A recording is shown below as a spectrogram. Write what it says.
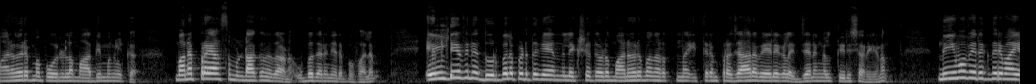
മനോരമ പോലുള്ള മാധ്യമങ്ങൾക്ക് മനപ്രയാസമുണ്ടാക്കുന്നതാണ് ഉപതെരഞ്ഞെടുപ്പ് ഫലം. എൽ ഡി എഫിനെ ദുർബലപ്പെടുത്തുക എന്ന ലക്ഷ്യത്തോടെ മനോരമ നടത്തുന്ന ഇത്തരം പ്രചാരവേലകളെ ജനങ്ങൾ തിരിച്ചറിയണം. നിയമവിദഗ്ധരുമായി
